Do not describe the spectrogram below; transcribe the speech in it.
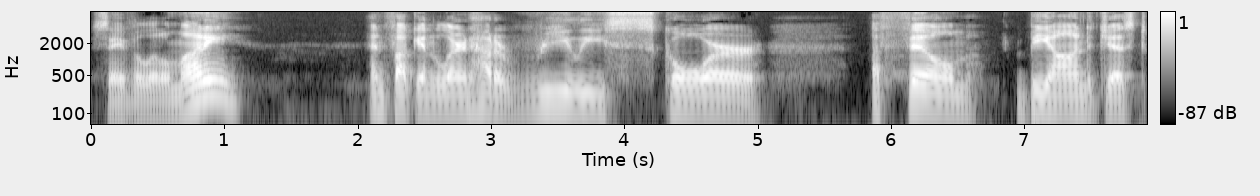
save a little money and fucking learn how to really score a film beyond just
